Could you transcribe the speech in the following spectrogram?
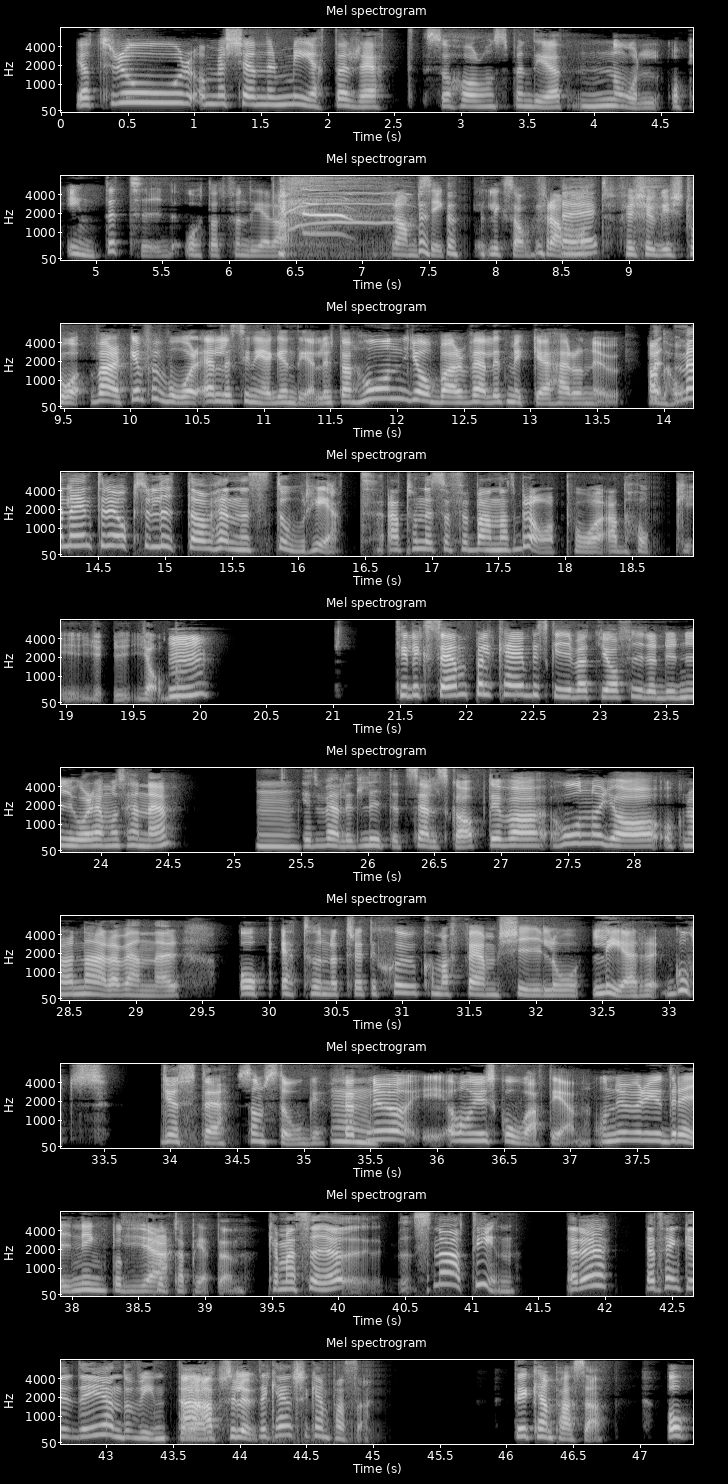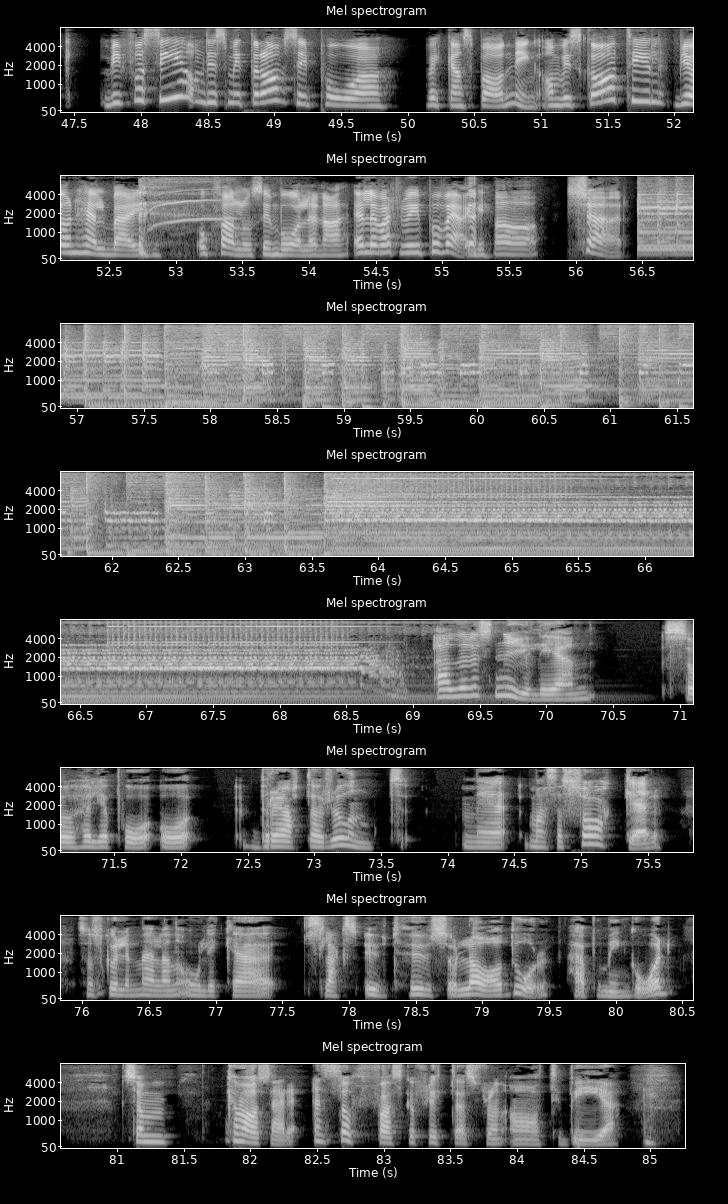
Jag tror, om jag känner Meta rätt, så har hon spenderat noll och inte tid åt att fundera framsikt, liksom, framåt för 2022. Varken för vår eller sin egen del, utan hon jobbar väldigt mycket här och nu. Men, men är inte det också lite av hennes storhet? Att hon är så förbannat bra på ad hoc-jobb? Mm. Till exempel kan jag beskriva att jag firade nyår hemma hos henne Mm. i ett väldigt litet sällskap. Det var hon och jag och några nära vänner och 137,5 kilo lergods Just det. som stod. För Mm. att nu har hon ju skovat igen och nu är det ju drejning på, Ja. på tapeten. Kan man säga snöt in? Är det? Jag tänker, det är ju ändå vinter. Ja, absolut. Det kanske kan passa. Det kan passa. Och vi får se om det smittar av sig på veckans spaning. Om vi ska till Björn Hellberg och fallosymbolerna, eller vart vi är på väg. Ja, kör! Alldeles nyligen så höll jag på att bröta runt med massa saker som skulle mellan olika slags uthus och lador här på min gård. Som kan vara så här, en soffa ska flyttas från A till B,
